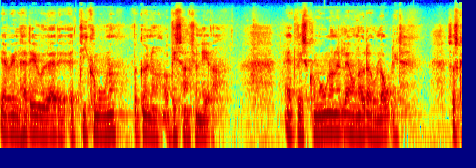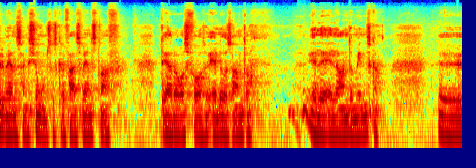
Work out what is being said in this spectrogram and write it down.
Jeg vil have det ud af det, at de kommuner begynder at blive sanktioneret. At hvis kommunerne laver noget, der er ulovligt, så skal det være en sanktion, så skal det faktisk være en straf. Det er der også for alle os andre, eller alle andre mennesker. Øh,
